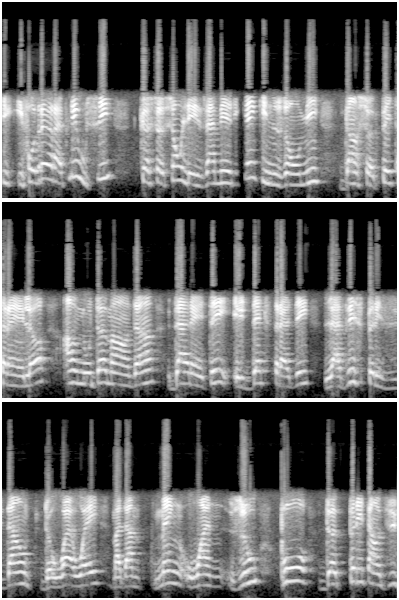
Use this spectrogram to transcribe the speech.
il faudrait rappeler aussi que ce sont les Américains qui nous ont mis dans ce pétrin-là en nous demandant d'arrêter et d'extrader la vice-présidente de Huawei, Mme Meng Wanzhou, pour de prétendues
